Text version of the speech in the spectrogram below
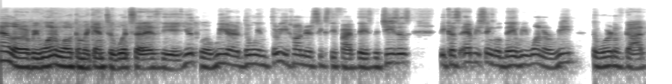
Hello, everyone. Welcome again to Woodset SDA Youth, where we are doing 365 days with Jesus because every single day we want to read the Word of God.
